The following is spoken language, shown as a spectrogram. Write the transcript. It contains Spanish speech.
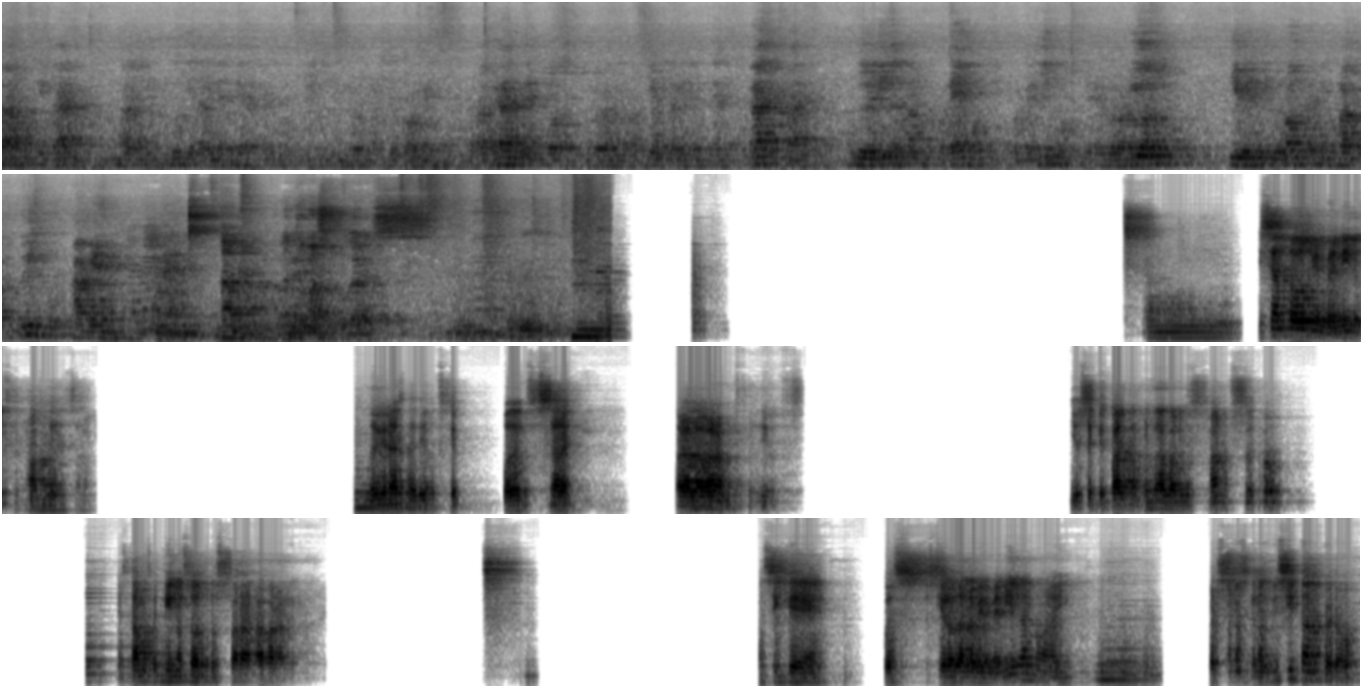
podamos llegar a la virtud y a la vida eterna que nos promesa. La más grande de todas, Señor, la salvación de la vida eterna. Gracias, Padre. Tu bendito hermano ponemos y te pedimos en el glorioso y bendito nombre de nuestro Jesucristo. Amén. Amén. Amén. Pueden tomar sus lugares. Y sean todos bienvenidos, de mañana. Doy gracias a Dios que podemos estar aquí para alabar a nuestro Dios. Yo sé que faltan, ¿verdad?, varios hermanos, pero estamos aquí nosotros para alabar a Dios. Así que, pues, quiero dar la bienvenida. No hay personas que nos visitan, pero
